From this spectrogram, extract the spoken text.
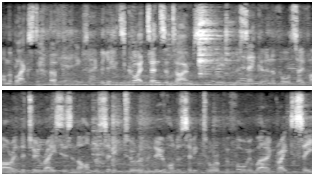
on the black stuff. Yeah, exactly. it's quite tense at times. It is. The second and a fourth so far in the two races, and the Honda Civic Tour and the new Honda Civic Tour are performing well, and great to see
